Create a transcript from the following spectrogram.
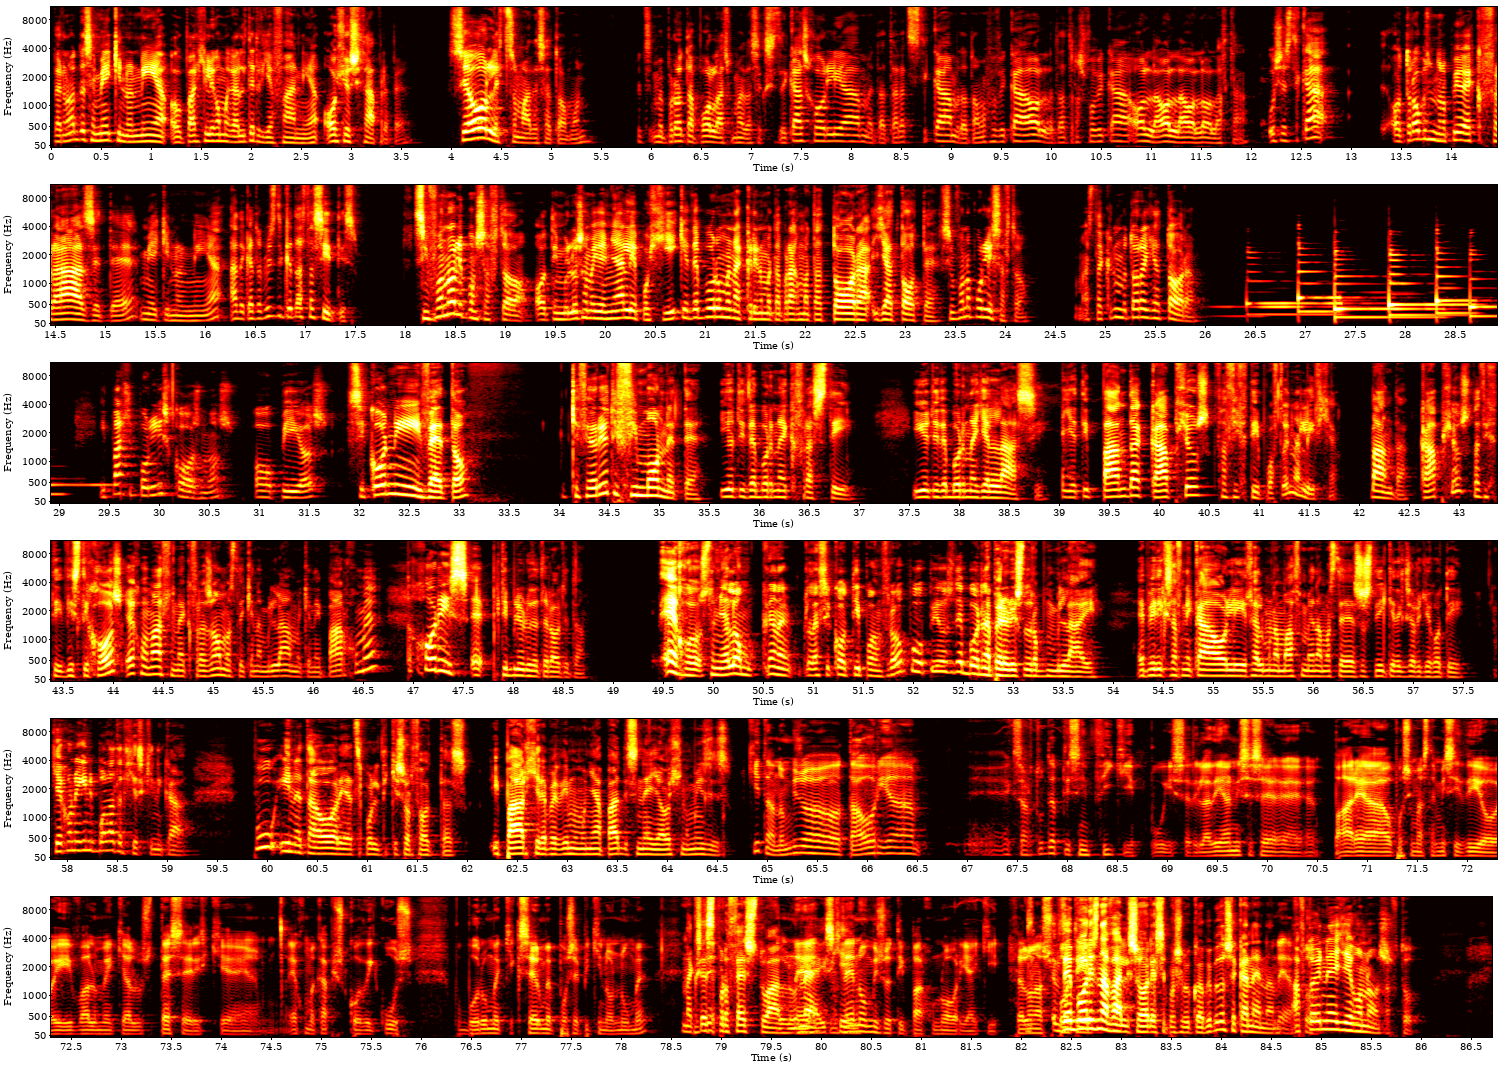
Περνώντας σε μια κοινωνία όπου υπάρχει λίγο μεγαλύτερη διαφάνεια, όχι όσοι θα έπρεπε, σε όλες τις ομάδες ατόμων, έτσι, με πρώτα απ' όλα ας πούμε, τα σεξιστικά σχόλια, μετά τα ρατσιστικά, μετά τα ομοφοβικά, όλα, τα τρασφοβικά, όλα, όλα, όλα, όλα αυτά. Ουσιαστικά, ο τρόπος με τον οποίο εκφράζεται μια κοινωνία αντικατοπτρίζει την κατάστασή της. Συμφωνώ λοιπόν σε αυτό, ότι μιλούσαμε για μια άλλη εποχή και δεν μπορούμε να κρίνουμε τα πράγματα τώρα για τότε. Συμφωνώ πολύ σε αυτό. Μας τα κρίνουμε τώρα για τώρα. Υπάρχει πολλοί κόσμος ο οποίος σηκώνει βέτο και θεωρεί ότι φημώνεται ή ότι δεν μπορεί να εκφραστεί ή ότι δεν μπορεί να γελάσει. Γιατί πάντα κάποιος θα θυχτεί, που αυτό είναι αλήθεια. Πάντα. Κάποιος θα θυχτεί. Δυστυχώς έχουμε μάθει να εκφραζόμαστε και να μιλάμε και να υπάρχουμε χωρίς ε, την πλήρη ουδετερότητα. Έχω στο μυαλό μου ένα κλασικό τύπο ανθρώπου, ο οποίος δεν μπορεί να περιορίσει τον τρόπο που μιλάει. Επειδή ξαφνικά όλοι θέλουμε να μάθουμε να είμαστε σωστοί και δεν ξέρω και εγώ τι. Και έχουν γίνει πολλά τέτοια σκηνικά. Πού είναι τα όρια της πολιτικής ορθότητας, Υπάρχει ρε παιδί μου μια απάντηση ναι ή όχι, νομίζεις; Κοίτα, νομίζω τα όρια ε, εξαρτούνται από τη συνθήκη που είσαι. Δηλαδή, αν είσαι σε παρέα όπως είμαστε εμείς οι δύο ή βάλουμε και άλλους τέσσερις και έχουμε κάποιους κωδικούς που μπορούμε και ξέρουμε πώς επικοινωνούμε. Να ξέρεις τις προθέσεις του άλλου. Ναι, ναι Δεν νομίζω ότι υπάρχουν όρια εκεί. Θέλω να σου δεν ότι... μπορείς να βάλεις όρια σε προσωπικό επίπεδο σε κανέναν. Ναι, αυτό, αυτό είναι γεγονός. Αυτό.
